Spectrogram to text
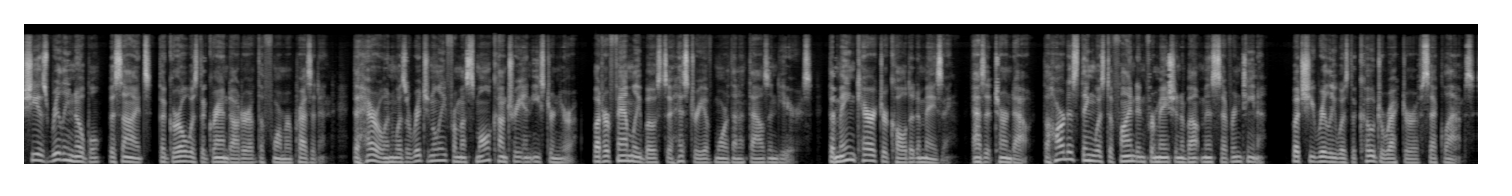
she is really noble. Besides, the girl was the granddaughter of the former president. The heroine was originally from a small country in Eastern Europe, but her family boasts a history of more than a thousand years. The main character called it amazing. As it turned out, the hardest thing was to find information about Miss Severintina, but she really was the co-director of Sec Labs.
